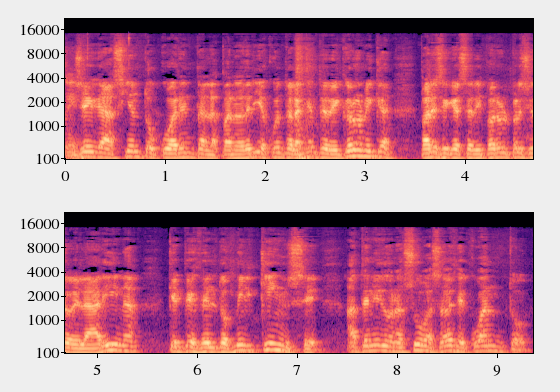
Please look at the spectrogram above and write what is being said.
llega a 140 en las panaderías, cuenta la gente de Crónica. Parece que se disparó el precio de la harina, que desde el 2015 ha tenido una suba, ¿sabes de cuánto?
